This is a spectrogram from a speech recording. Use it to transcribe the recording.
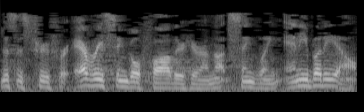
this is true for every single father here. I'm not singling anybody out.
